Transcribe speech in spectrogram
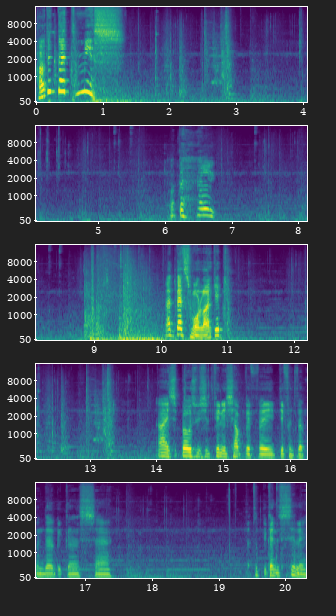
How did that miss? What the hell? That, that's more like it. I suppose we should finish up with a different weapon though, because uh, that would be kind of silly.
